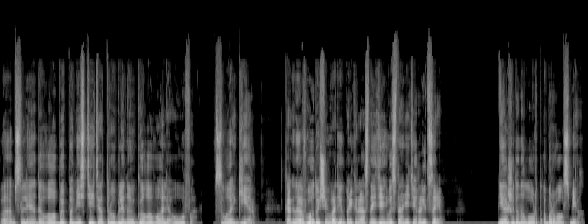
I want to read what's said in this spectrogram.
Вам следовало бы поместить отрубленную голову Аля Уфа в свой герб. Когда в будущем в один прекрасный день вы станете рыцарем...» Неожиданно лорд оборвал смех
